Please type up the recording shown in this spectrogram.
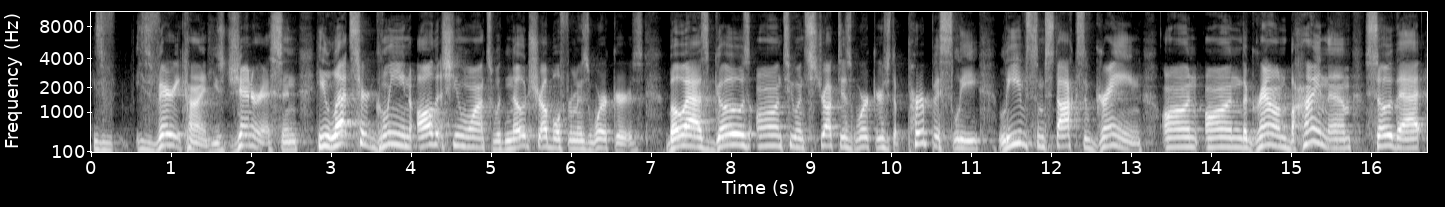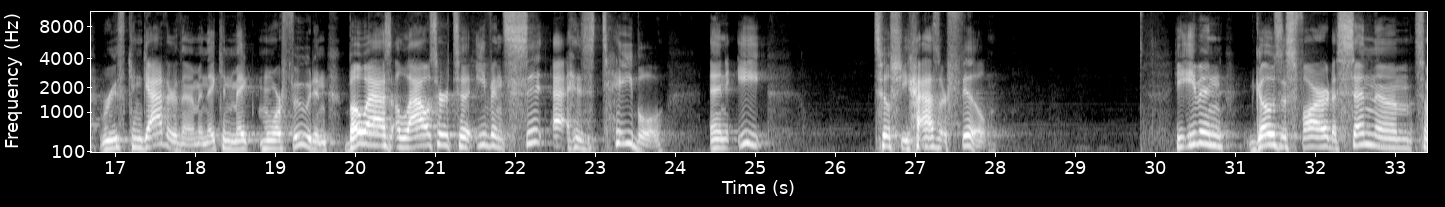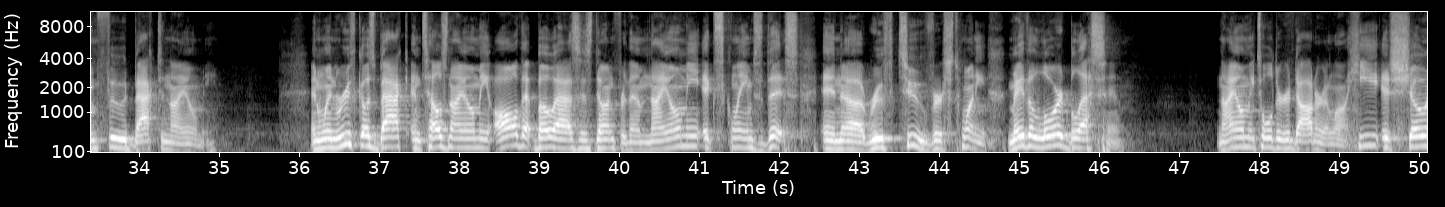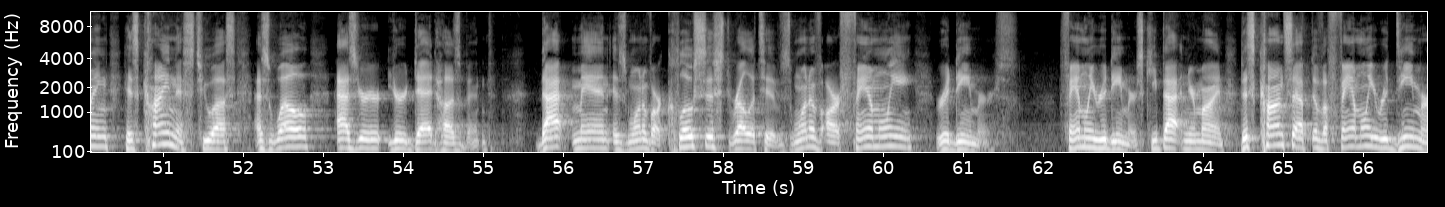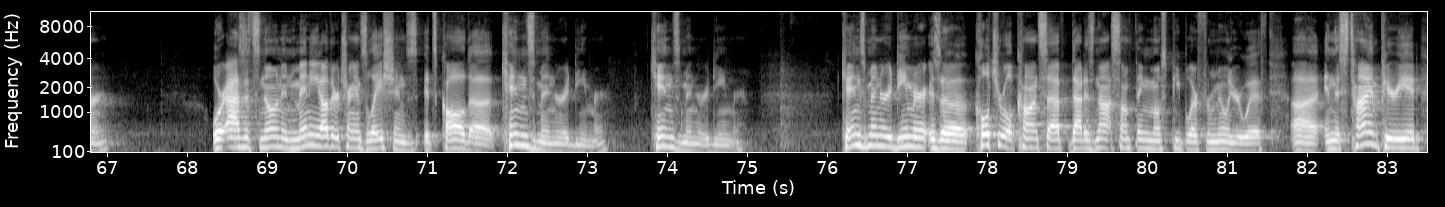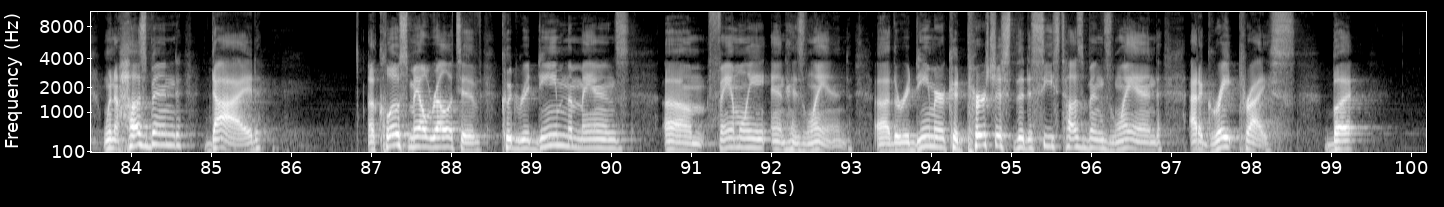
He's He's very kind, he's generous, and he lets her glean all that she wants with no trouble from his workers. Boaz goes on to instruct his workers to purposely leave some stalks of grain on, on the ground behind them so that Ruth can gather them and they can make more food. And Boaz allows her to even sit at his table and eat till she has her fill. He even goes as far to send them some food back to Naomi. And when Ruth goes back and tells Naomi all that Boaz has done for them, Naomi exclaims this in uh, Ruth 2, verse 20 May the Lord bless him. Naomi told her daughter in law, He is showing his kindness to us as well as your, your dead husband. That man is one of our closest relatives, one of our family redeemers. Family redeemers. Keep that in your mind. This concept of a family redeemer, or as it's known in many other translations, it's called a kinsman redeemer. Kinsman redeemer. Kinsman redeemer is a cultural concept that is not something most people are familiar with. Uh, in this time period, when a husband died, a close male relative could redeem the man's um, family and his land. Uh, the Redeemer could purchase the deceased husband's land at a great price, but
